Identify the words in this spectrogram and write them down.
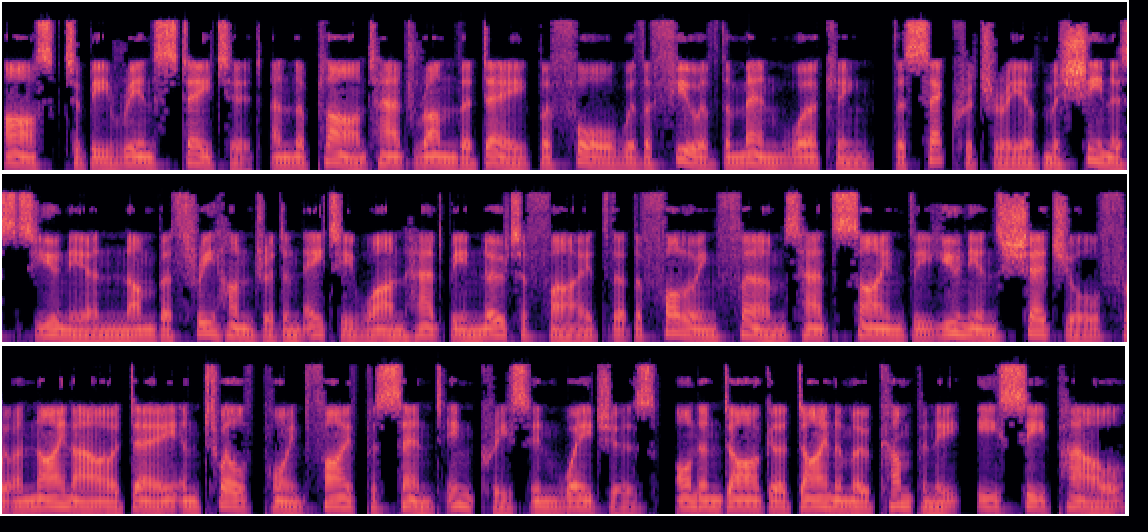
asked to be reinstated and the plant had run the day before with a few of the men working. The Secretary of Machinists Union No. 381 had been notified that the following firms had signed the union's schedule for a 9-hour day and 12.5% increase in wages, Onondaga Dynamo Company, E. C. Powell,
